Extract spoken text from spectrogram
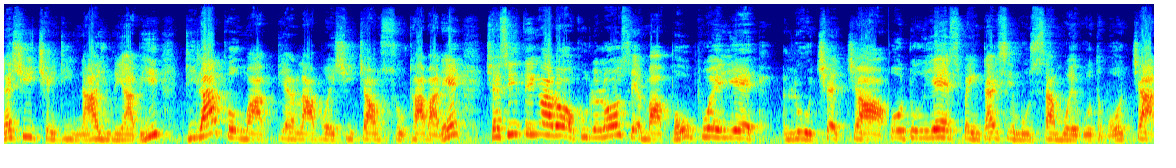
လက်ရှိချိန်ထိနားယူနေရပြီးဒီလကုံမှာပြန်လာပွဲရှိကြောင်းဆိုထားပါတယ်ချက်စီတင်းကတော့အခုလောလောဆယ်မှာဘိုးဖွဲရဲ့အလိုချက်ကြောင့်ပိုတိုရဲ့စပိန်တိုက်စစ်မှုဆမ်ဝဲကိုသဘောကျတယ်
